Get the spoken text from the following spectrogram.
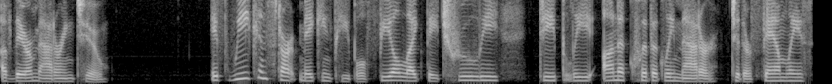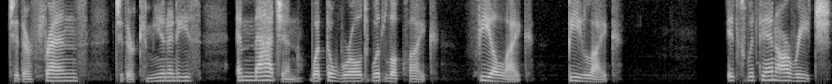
of their mattering too. If we can start making people feel like they truly, deeply, unequivocally matter to their families, to their friends, to their communities, imagine what the world would look like, feel like, be like. It's within our reach.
